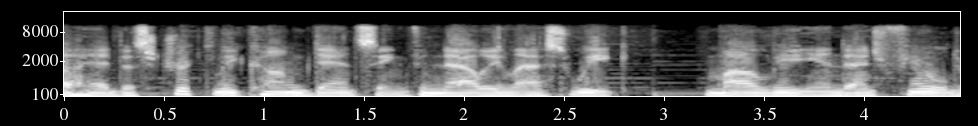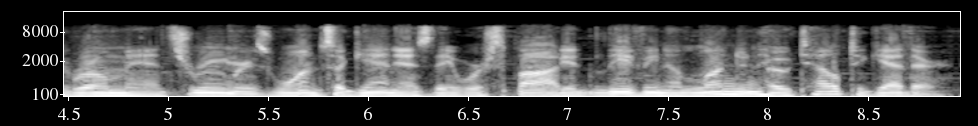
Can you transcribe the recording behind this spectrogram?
Ahead the Strictly Come Dancing finale last week, Molly and Aj fueled romance rumors once again as they were spotted leaving a London hotel together.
